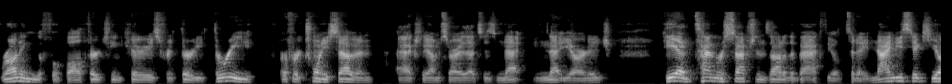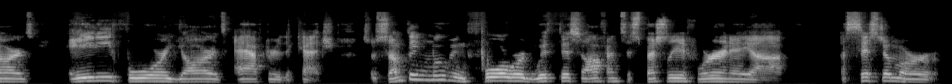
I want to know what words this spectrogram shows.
running the football, 13 carries for 33 or for 27, Actually, I'm sorry, that's his net net yardage. He had 10 receptions out of the backfield today, 96 yards, 84 yards after the catch. So something moving forward with this offense, especially if we're in a uh, a system or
